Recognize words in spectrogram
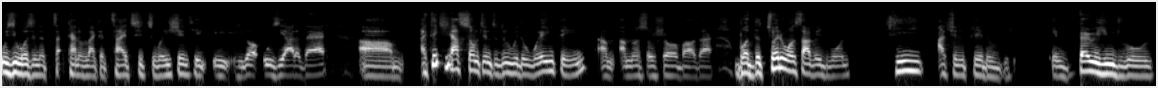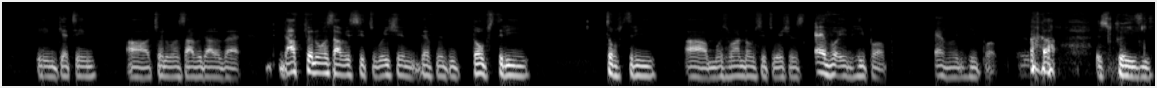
Uzi was in a t- kind of like a tight situation. He, he he got Uzi out of that. Um, I think he has something to do with the Wayne thing. I'm I'm not so sure about that. But the 21 Savage one, he actually played a, a very huge role in getting uh 21 Savage out of that. That 21 Savage situation definitely top three, top three uh most random situations ever in hip hop, ever in hip hop. it's crazy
